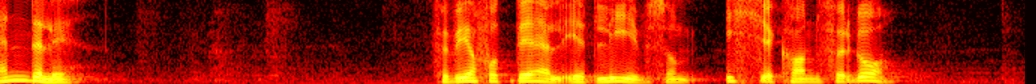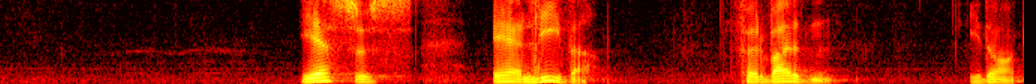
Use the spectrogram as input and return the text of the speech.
endelig. For vi har fått del i et liv som ikke kan forgå. Jesus er livet for verden i dag.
